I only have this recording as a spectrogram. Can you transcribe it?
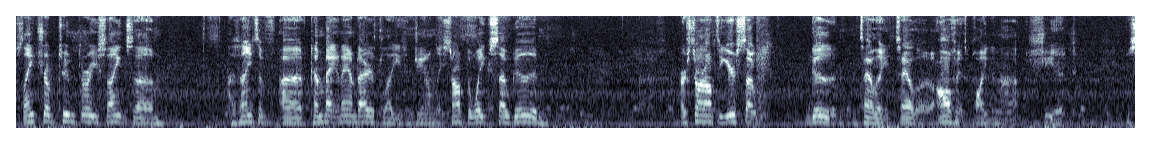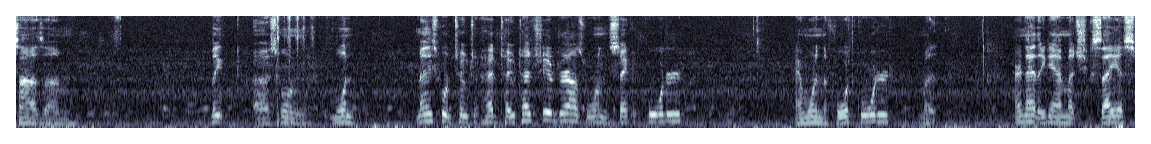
Saints are up 2 and 3. Saints, um, the Saints have uh, come back down to earth, ladies and gentlemen. They start off the week so good. Or start off the year so good. That's how, they, that's how the offense played tonight. Shit. Besides, um, they uh, scoring one. They scored two, had two touchdown drives, one in the second quarter and one in the fourth quarter. But other than that, they didn't have much success.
